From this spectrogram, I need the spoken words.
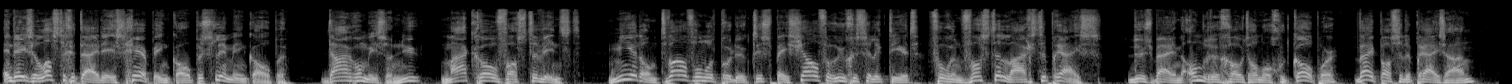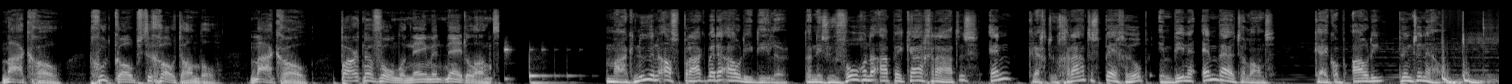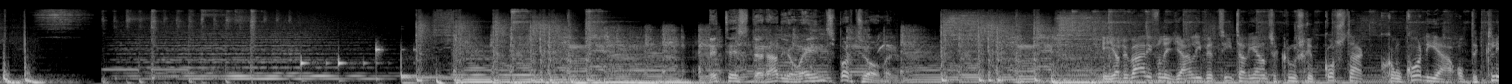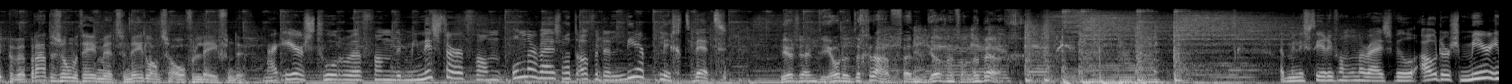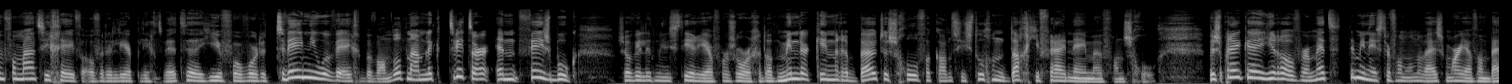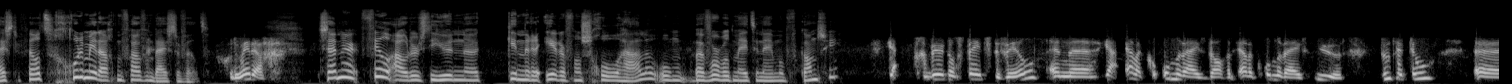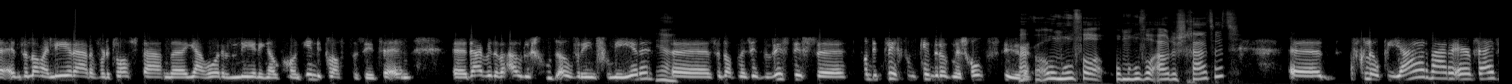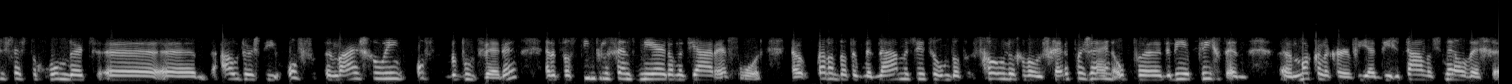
In deze lastige tijden is scherp inkopen slim inkopen. Daarom is er nu macro vaste winst. Meer dan 1200 producten speciaal voor u geselecteerd voor een vaste laagste prijs. Dus bij een andere groothandel goedkoper, wij passen de prijs aan. Macro, goedkoopste groothandel. Macro, partner voor ondernemend Nederland. Maak nu een afspraak bij de Audi-dealer. Dan is uw volgende APK gratis en krijgt u gratis pechhulp in binnen- en buitenland. Kijk op audi.nl. Dit is de Radio 1 Sportzomer. In januari van dit jaar liep het Italiaanse cruiseschip Costa Concordia op de klippen. We praten zometeen met Nederlandse overlevenden. Maar eerst horen we van de minister van Onderwijs wat over de leerplichtwet. Hier zijn Dionne de Graaf en Jurgen van den Berg. Het ministerie van Onderwijs wil ouders meer informatie geven over de leerplichtwet. Uh, hiervoor worden twee nieuwe wegen bewandeld, namelijk Twitter en Facebook. Zo wil het ministerie ervoor zorgen dat minder kinderen buiten schoolvakanties toch een dagje vrij nemen van school. We spreken hierover met de minister van Onderwijs, Marja van Bijsterveld. Goedemiddag, mevrouw van Bijsterveld. Goedemiddag. Zijn er veel ouders die hun uh, kinderen eerder van school halen om bijvoorbeeld mee te nemen op vakantie? Gebeurt nog steeds te veel. En uh, ja, elke onderwijsdag en elk onderwijsuur doet ertoe. Uh, en zolang er leraren voor de klas staan, uh, ja, horen de leerlingen ook gewoon in de klas te zitten. En daar willen we ouders goed over informeren. Ja. zodat men zich bewust is van die plicht om kinderen ook naar school te sturen. Maar om hoeveel, om hoeveel ouders gaat het? Afgelopen jaar waren er 6500 uh, uh, ouders die of een waarschuwing of beboet werden. En dat was 10% meer dan het jaar ervoor. Nou kan dat ook met name zitten omdat scholen gewoon scherper zijn op de leerplicht. En makkelijker via digitale snelweg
